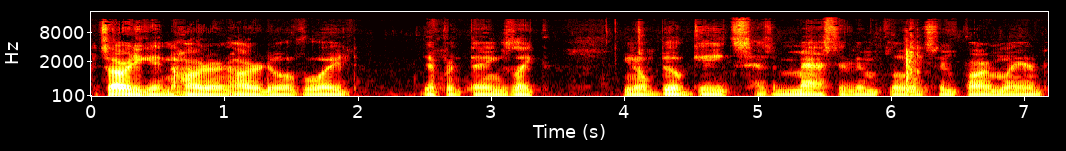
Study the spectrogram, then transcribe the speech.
It's already getting harder and harder to avoid different things like, you know, Bill Gates has a massive influence in farmland,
